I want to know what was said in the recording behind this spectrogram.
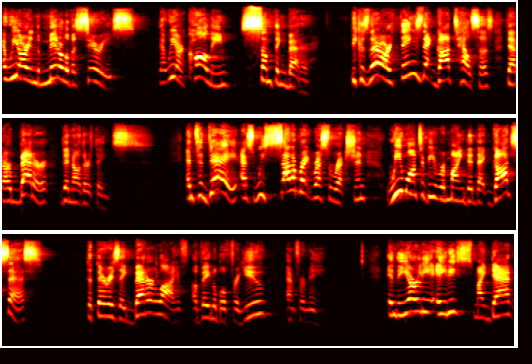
And we are in the middle of a series that we are calling Something Better. Because there are things that God tells us that are better than other things. And today, as we celebrate resurrection, we want to be reminded that God says that there is a better life available for you and for me. In the early 80s, my dad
